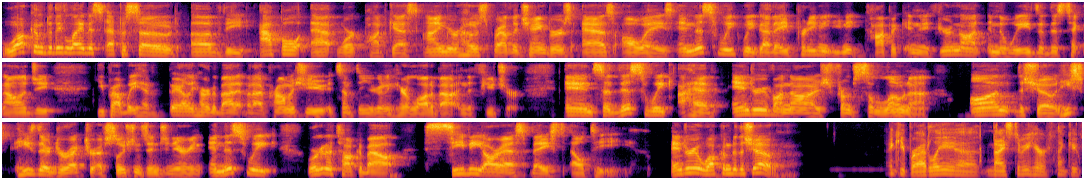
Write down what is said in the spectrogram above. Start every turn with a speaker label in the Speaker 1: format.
Speaker 1: Welcome to the latest episode of the Apple at Work podcast. I'm your host, Bradley Chambers, as always. And this week we've got a pretty unique topic. And if you're not in the weeds of this technology, you probably have barely heard about it, but I promise you it's something you're going to hear a lot about in the future. And so this week I have Andrew von Nagy from Celona on the show, and he's he's their director of solutions engineering. And this week we're going to talk about CBRS based LTE. Andrew, welcome to the show.
Speaker 2: Thank you, Bradley. Uh, nice to be here. Thank you.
